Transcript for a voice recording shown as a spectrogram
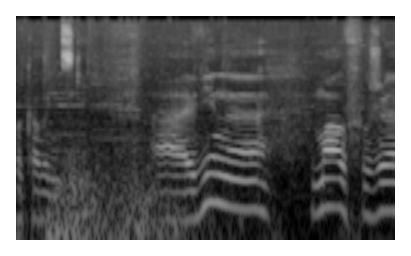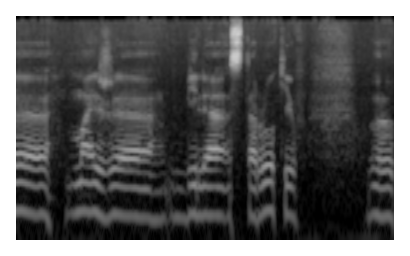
Бакалинський. Е, Він е, мав вже майже біля 100 років. е,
